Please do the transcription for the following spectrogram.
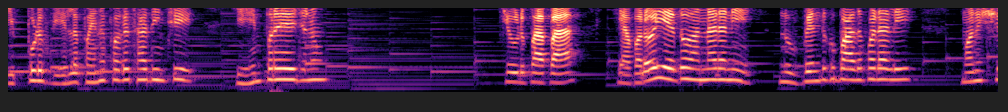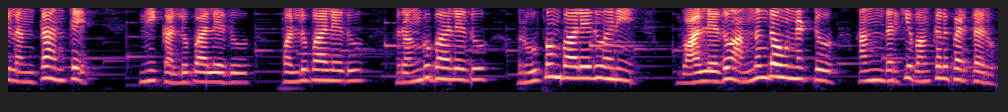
ఇప్పుడు వీళ్ళపైన పగ సాధించి ఏం ప్రయోజనం? చూడు పాప ఎవరో ఏదో అన్నారని నువ్వెందుకు బాధపడాలి? మనుష్యులంతా అంతే. నీ కళ్ళు బాలేదు పళ్ళు బాలేదు రంగు బాలేదు రూపం బాలేదు అని వాళ్ళేదో అందంగా ఉన్నట్టు అందరికీ వంకలు పెడతారు.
